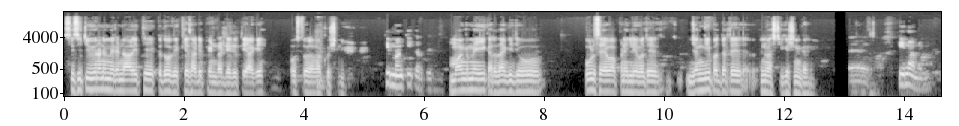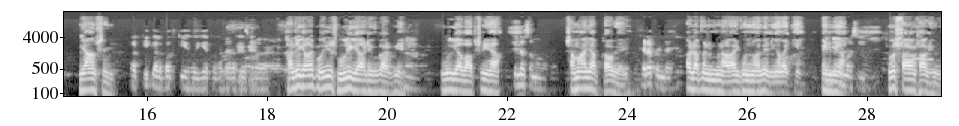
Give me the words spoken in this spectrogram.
ਸੀਸੀਟੀਵੀ ਉਹਨਾਂ ਨੇ ਮੇਰੇ ਨਾਲ ਇੱਥੇ ਇੱਕ ਦੋ ਵੇਖੇ ਸਾਡੇ ਪਿੰਡ ਅੱਡੇ ਦੇ ਉੱਤੇ ਆ ਕੇ। ਉਸ ਤੋਂ ਇਲਾਵਾ ਕੁਝ ਨਹੀਂ। ਕੀ ਮੰਗ ਕੀ ਕਰਦੇ ਹੋ ਮੰਗ ਮੈਂ ਇਹ ਕਰਦਾ ਕਿ ਜੋ ਪੁਲਿਸ ਹੈ ਉਹ ਆਪਣੇ ਲੈਵਲ ਤੇ ਜੰਗੀ ਪੱਧਰ ਤੇ ਇਨਵੈਸਟੀਗੇਸ਼ਨ ਕਰੇ। ਕੀ ਨਾਮ ਹੈ ਜੀ? ਗਿਆਨ ਸਿੰਘ। ਅਹ ਕੀ ਗੱਲਬਾਤ ਕੀ ਹੋਈ ਹੈ ਤੁਹਾਡਾ ਪੋਤਰਾ ਸਾਡੇ ਗੱਲ ਕੋਈ ਨਹੀਂ ਸਕੂਲ ਹੀ ਗਿਆ ਸਾਡੇ ਕੋਲ ਘਰ ਵੀ। ਹੈ। ਸਕੂਲ ਗਿਆ ਵਾਪਸ ਨਹੀਂ ਆਇਆ। ਕਿੰਨਾ ਸਮਾਂ ਹੋ ਗਿਆ? ਸਮਾਂ ਜਿਹਾ ਹਫ਼ਤਾ ਹੋ ਗਿਆ ਜੀ। ਕਿਹੜਾ ਪਿੰਡ ਹੈ ਇਹ? ਸਾਡਾ ਪਿੰਡ ਬਨਾਲਾ ਜੀ ਗੁੰਨਵਾ ਹਵੇਲੀਆਂ ਵਾਜੀਆਂ ਪਿੰਡ ਕਿੰਨੀ ਮੇਰਾ ਉਮਰ ਸੀ? ਉਹ 17 ਸਾਲ ਦੀ ਹੋਈ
